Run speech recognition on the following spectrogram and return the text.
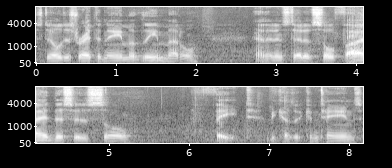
Still just write the name of the metal. And then instead of sulfide, this is sulfate fate because it contains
